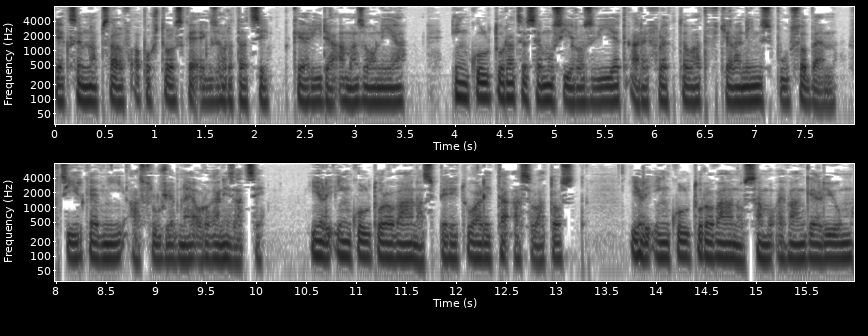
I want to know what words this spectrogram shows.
Jak jsem napsal v apoštolské exhortaci Querida Amazonia, inkulturace se musí rozvíjet a reflektovat vtěleným způsobem v církevní a služebné organizaci. Je-li inkulturována spiritualita a svatost, je-li inkulturováno samo evangelium,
